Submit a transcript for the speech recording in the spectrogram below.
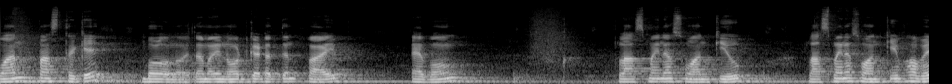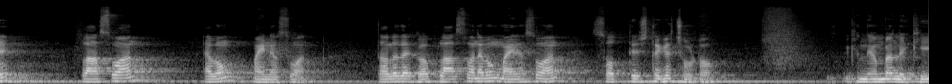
ওয়ান পাঁচ থেকে বড় নয়, তার মানে নট গ্রেটার দেন ফাইভ এবং plus minus one cube plus minus one cube হবে প্লাস ওয়ান এবং মাইনাস ওয়ান তাহলে দেখো প্লাস ওয়ান এবং মাইনাস ওয়ান ছত্রিশ থেকে ছোট। এখানে আমরা লিখি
